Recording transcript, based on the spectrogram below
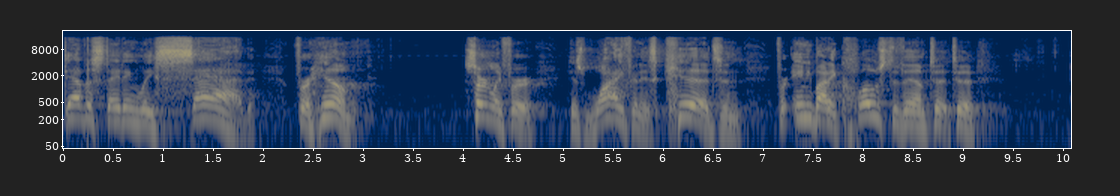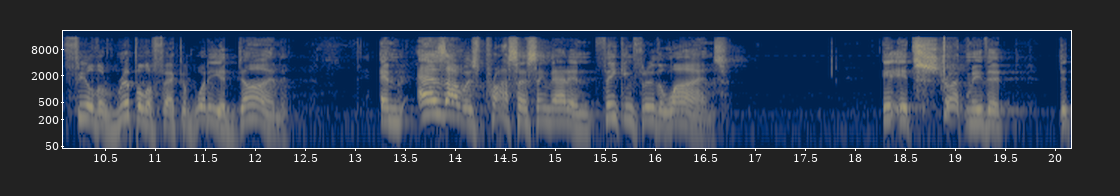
devastatingly sad for him, certainly for his wife and his kids, and for anybody close to them to, to feel the ripple effect of what he had done. And as I was processing that and thinking through the lines, it, it struck me that, that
